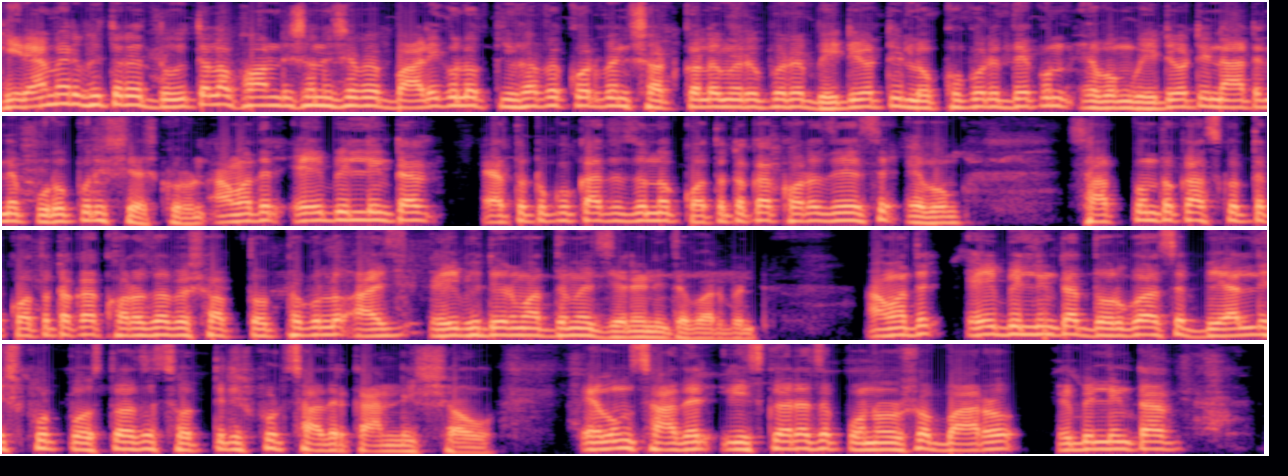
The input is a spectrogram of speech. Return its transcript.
গ্রামের ভিতরে দুইতলা ফাউন্ডেশন হিসেবে বাড়িগুলো কীভাবে করবেন শর্ট কলমের উপরে ভিডিওটি লক্ষ্য করে দেখুন এবং ভিডিওটি না টেনে পুরোপুরি শেষ করুন। আমাদের এই বিল্ডিংটার এতটুকু কাজের জন্য কত টাকা খরচ হয়েছে এবং সাত পর্যন্ত কাজ করতে কত টাকা খরচ হবে সব তথ্যগুলো আজ এই ভিডিওর মাধ্যমে জেনে নিতে পারবেন। আমাদের এই বিল্ডিংটার দৈর্ঘ্য আছে বিয়াল্লিশ ফুট পোস্ত আছে ছত্রিশ ফুট, ছাদের কার্নিশ সহ এবং ছাদের স্কোয়ার আছে পনেরোশো বারো। এই বিল্ডিংটার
